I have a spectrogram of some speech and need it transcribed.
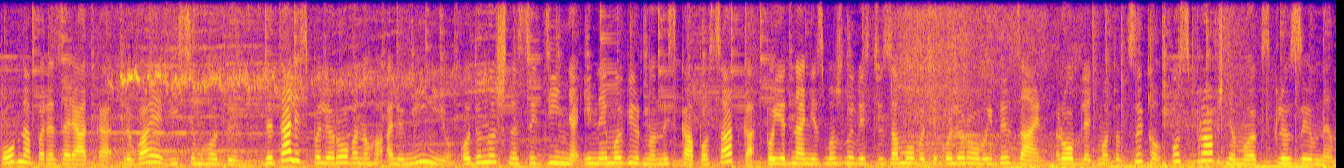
повна перезарядка триває 8 годин. Деталі з полірованого алюмінію, одиночне сидіння і неймовірно низька посадка в поєднанні з можливістю замовити кольоровий дизайн роблять мотоцикл по-справжньому ексклюзивним.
